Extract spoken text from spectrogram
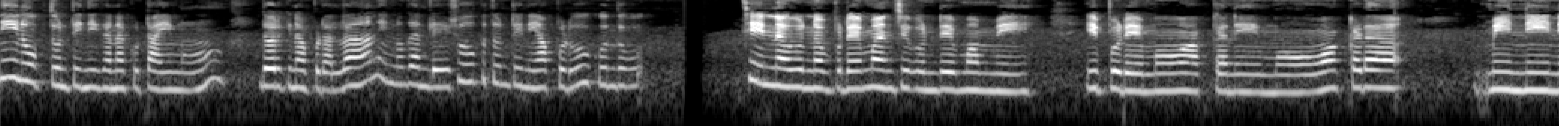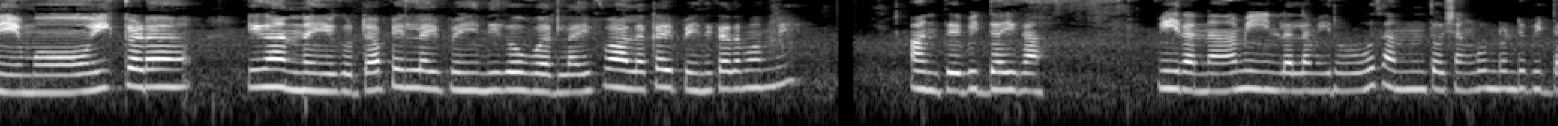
నేను ఊపుతుంటిని. ఇక నాకు టైము దొరికినప్పుడల్లా నిన్ను గంటలేసి ఊపుతుంటిని అప్పుడు ఊకుందువు. చిన్నగా ఉన్నప్పుడే మంచిగా ఉండే మమ్మీ. ఇప్పుడేమో అక్కనేమో అక్కడ. మీ నేనేమో ఇక్కడ. ఇక అన్నయ్య కూడా పెళ్ళైపోయింది ఇక ఎవరి లైఫ్ వాళ్ళకి అయిపోయింది కదా మమ్మీ? అంతే బిడ్డ ఇక. మీరన్నా మీ ఇళ్ళల్లో మీరు సంతోషంగా ఉండుండి బిడ్డ.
